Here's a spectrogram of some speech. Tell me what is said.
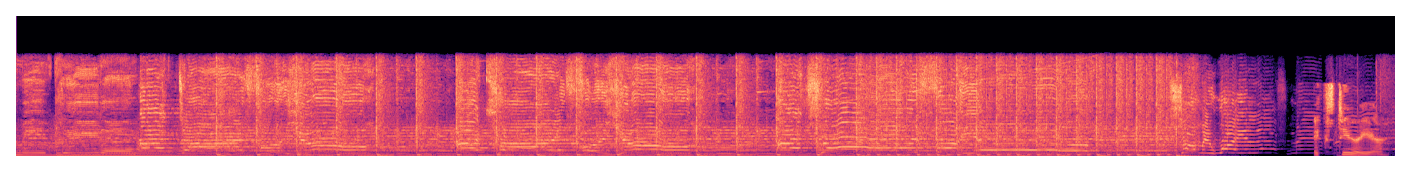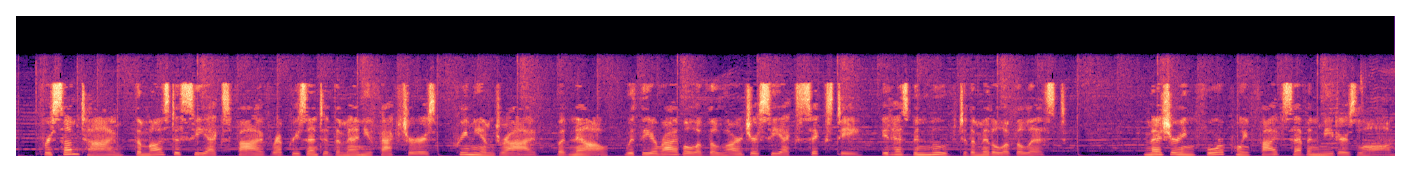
Me bleeding. I for you. Exterior. For some time, the Mazda CX-5 represented the manufacturer's premium drive, but now, with the arrival of the larger CX-60, it has been moved to the middle of the list. Measuring 4.57 meters long,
